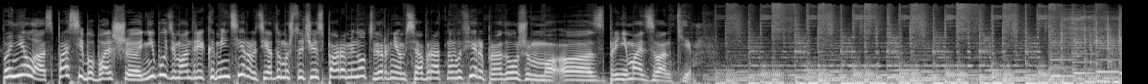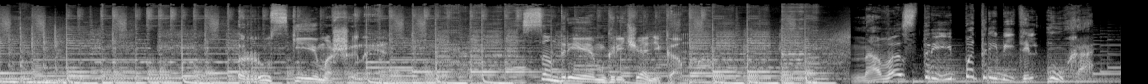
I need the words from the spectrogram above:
Поняла, спасибо большое. Не будем, Андрей, комментировать. Я думаю, что через пару минут вернемся обратно в эфир и продолжим э, принимать звонки. «Русские машины» с Андреем Гречаником. Навостри, потребитель уха!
